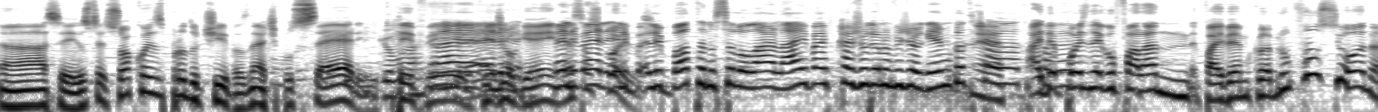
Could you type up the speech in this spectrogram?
Ah, sei. Você só coisas produtivas, né? Tipo série, TV, É, ele- videogame, ele, essas ele, coisas. ele, ele bota no celular lá e vai ficar jogando videogame enquanto É. Thiago tá Aí falando. depois o nego fala 5M Club não funciona,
